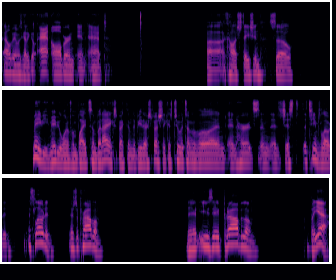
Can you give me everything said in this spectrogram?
Alabama's got to go at Auburn and at uh, College Station. So maybe maybe one of them bites them, but I expect them to be there, especially because Tua Tagovailoa and and Hurts, and it's just the team's loaded. It's loaded. There's a problem. There is a problem. But yeah,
